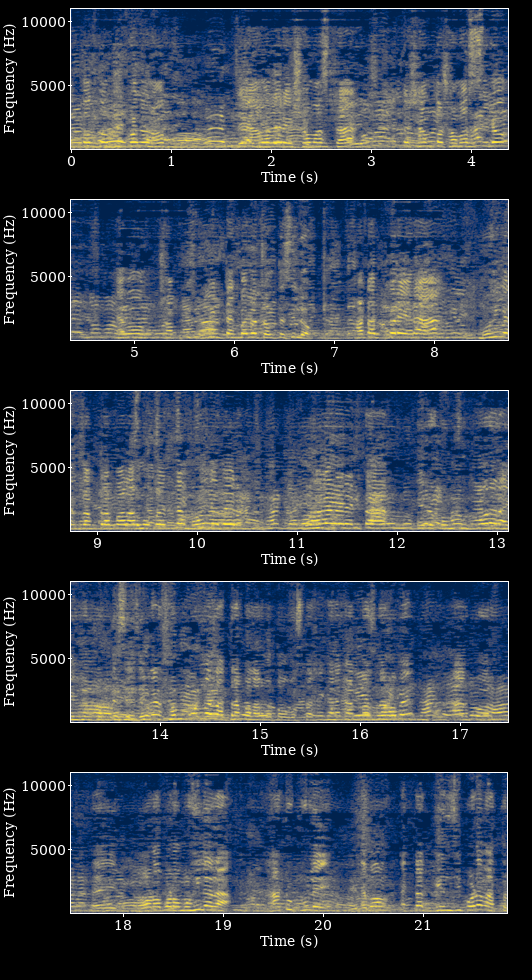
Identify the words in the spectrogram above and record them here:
অত্যন্ত দুঃখজনক যে আমাদের এই সমাজটা একটা শান্ত সমাজ ছিল এবং সবকিছু ঠিকঠাক ভাবে চলতেছিল। হঠাৎ করে এরা মহিলা যাত্রা পালার মতো একটা মহিলাদের মহিলাদের একটা এরকম ফুটবলের আয়োজন করতেছে, যেটা সম্পূর্ণ যাত্রা পালার মতো অবস্থা। সেখানে গান বাজনা হবে, তারপর এই বড় বড় মহিলারা হাঁটু খুলে এবং একটা গেঞ্জি পরে মাত্র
